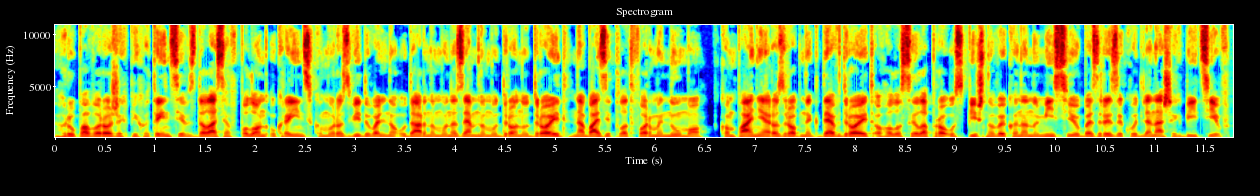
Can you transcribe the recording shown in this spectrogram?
Група ворожих піхотинців здалася в полон українському розвідувально-ударному наземному дрону Дроїд на базі платформи Нумо. Компанія-розробник DevDroid оголосила про успішно виконану місію без ризику для наших бійців.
